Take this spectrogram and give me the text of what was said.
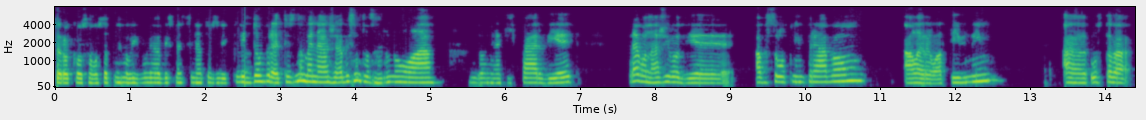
100 rokov samostatného vývoja, aby sme si na to zvykli. Dobre, to znamená, že aby som to zhrnula do nejakých pár vied, právo na život je absolútnym právom, ale relatívnym. A ústava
